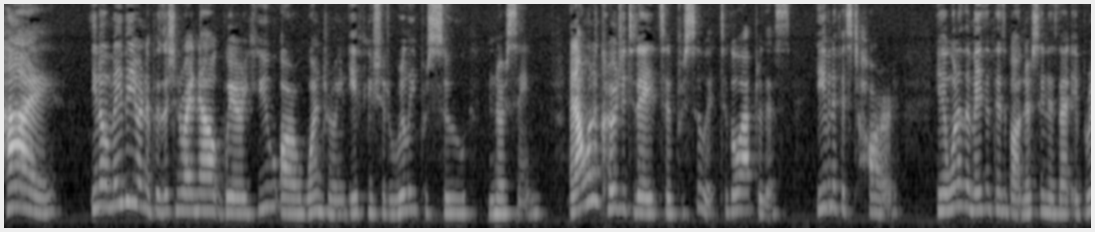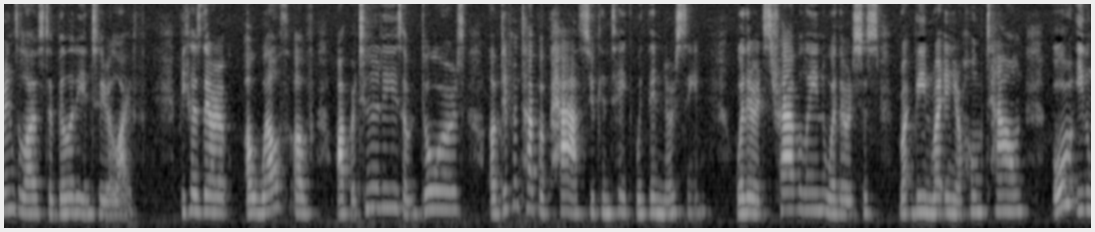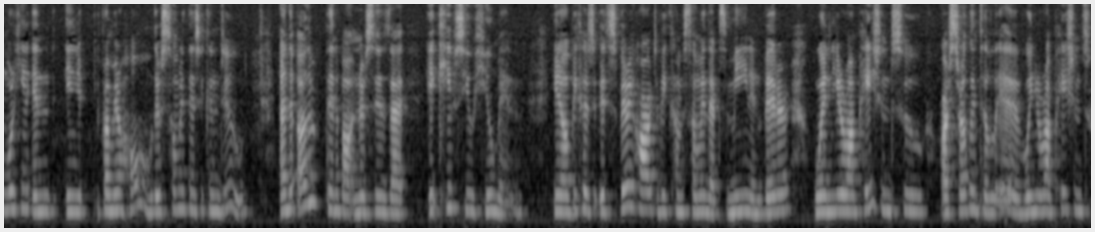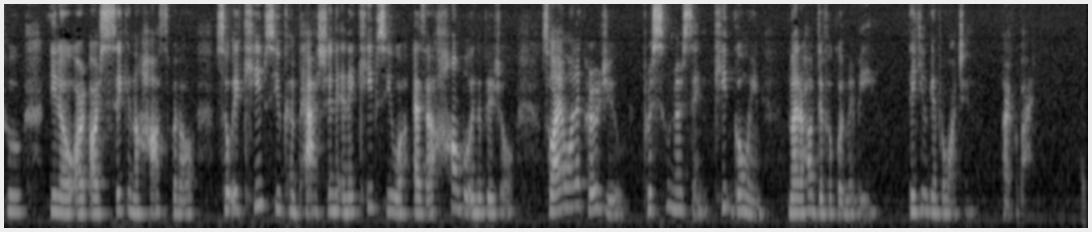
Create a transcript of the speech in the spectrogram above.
Hi. You know, maybe you're in a position right now where you are wondering if you should really pursue nursing. And I want to encourage you today to pursue it, to go after this, even if it's hard. You know, one of the amazing things about nursing is that it brings a lot of stability into your life because there are a wealth of opportunities, of doors, of different type of paths you can take within nursing whether it's traveling, whether it's just right, being right in your hometown, or even working in, in from your home. There's so many things you can do. And the other thing about nursing is that it keeps you human. You know, because it's very hard to become someone that's mean and bitter when you're around patients who are struggling to live, when you're around patients who, you know, are, are sick in the hospital. So it keeps you compassionate and it keeps you as a humble individual. So I want to encourage you, pursue nursing. Keep going, no matter how difficult it may be. Thank you again for watching. All right, bye-bye.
